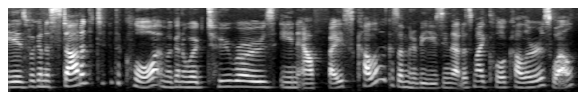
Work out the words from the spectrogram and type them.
is we're going to start at the tip of the claw and we're going to work two rows in our face color because I'm going to be using that as my claw color as well.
